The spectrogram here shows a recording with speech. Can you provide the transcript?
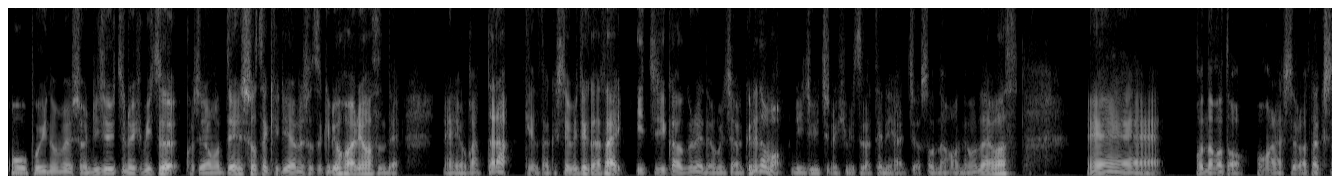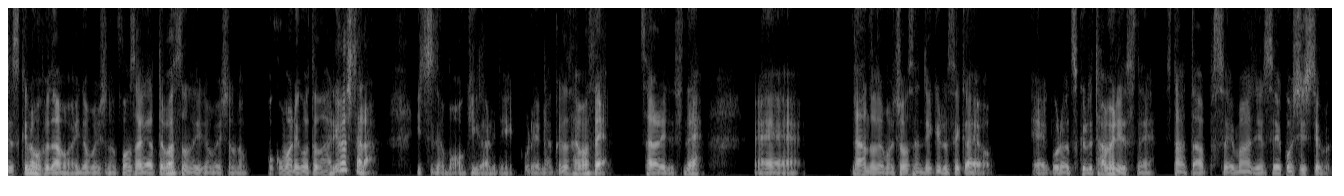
オープンイノベーション21の秘密。こちらも電子書籍、リアル書籍両方ありますんで、えー、よかったら検索してみてください。1時間ぐらいでおめちゃうけれども、21の秘密が手に入っちゃう、そんな本でございます。えー、こんなことをお話している私ですけども、普段はイノベーションのコンサルやってますので、イノベーションのお困りごとがありましたらいつでもお気軽にご連絡くださいませ。さらにですね、えー、何度でも挑戦できる世界をえー、これを作るためにですね、スタートアップスエマージェンスエコシステム、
